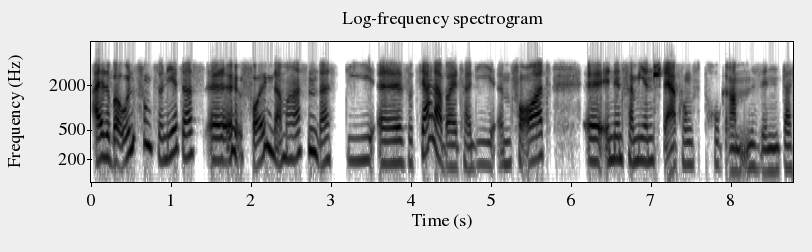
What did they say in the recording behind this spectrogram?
Also bei uns funktioniert das äh, folgendermaßen, dass die äh, Sozialarbeiter, die ähm, vor Ort äh, in den Familienstärkungsprogrammen sind, dass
